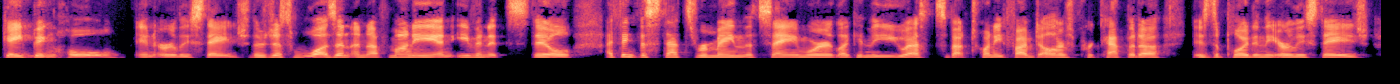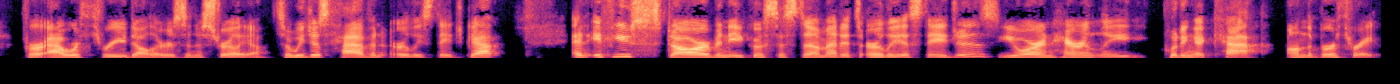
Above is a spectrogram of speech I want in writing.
gaping hole in early stage. There just wasn't enough money. And even it's still, I think the stats remain the same where like in the US, about $25 per capita is deployed in the early stage for our $3 in Australia. So we just have an early stage gap. And if you starve an ecosystem at its earliest stages, you are inherently putting a cap on the birth rate.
